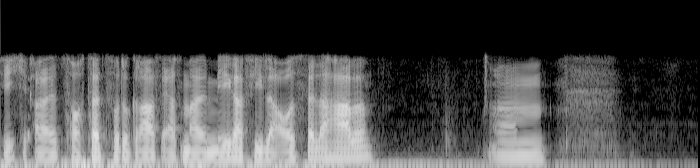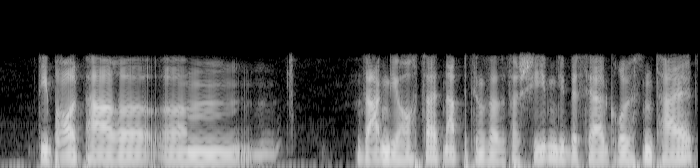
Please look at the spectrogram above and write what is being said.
ich als Hochzeitsfotograf erstmal mega viele Ausfälle habe. Ähm, die Brautpaare ähm, sagen die Hochzeiten ab, beziehungsweise verschieben die bisher größtenteils.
